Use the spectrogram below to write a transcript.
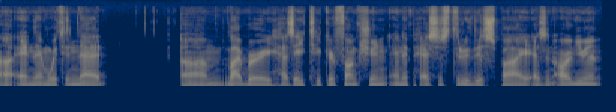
uh, and then within that um, library has a ticker function and it passes through the SPY as an argument.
